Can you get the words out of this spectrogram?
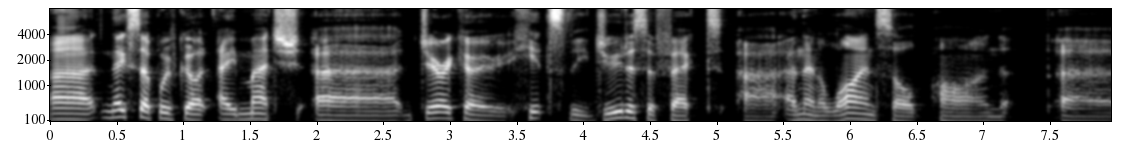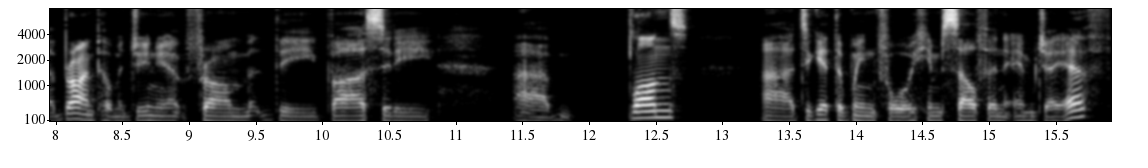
Uh, next up, we've got a match. Uh, Jericho hits the Judas effect uh, and then a Lionsault on uh, Brian Pillman Jr. from the Varsity um, Blondes uh, to get the win for himself and MJF.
